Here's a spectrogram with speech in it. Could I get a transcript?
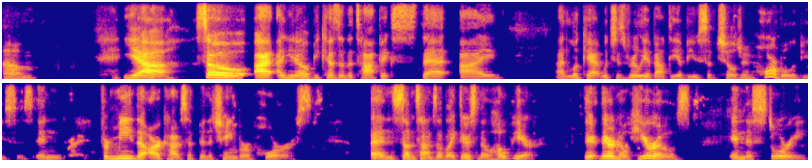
Um yeah. So I, you know because of the topics that i i look at which is really about the abuse of children horrible abuses. And right. for me the archives have been a chamber of horrors. And sometimes i'm like there's no hope here. There, there are no heroes in this story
